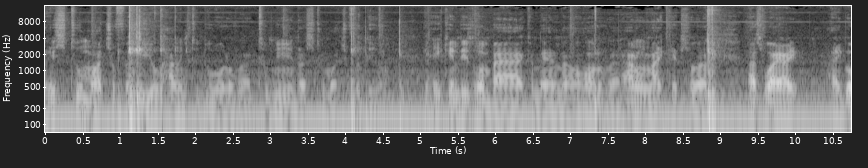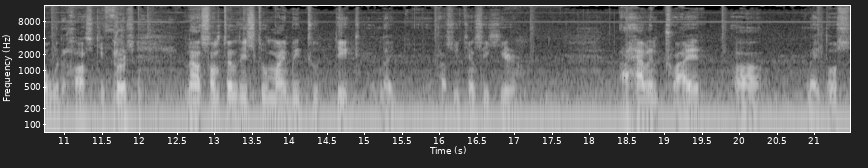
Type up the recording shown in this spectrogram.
It is too much of a deal having to do all of that. To me that's too much of a deal. Taking this one back and then uh, all of that. I don't like it so that's, that's why I I go with the Husky first. Now sometimes these two might be too thick. Like as you can see here I haven't tried uh, like those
